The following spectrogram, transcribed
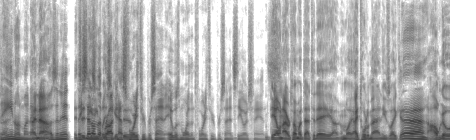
Atlanta. insane on Monday I night, know. wasn't it? It's they an said on easy the place to get broadcast to. forty three percent. It was more than forty three percent Steelers fans. Dale and I were talking about that today. I'm like, I told him that, and he's like, eh, I'll go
